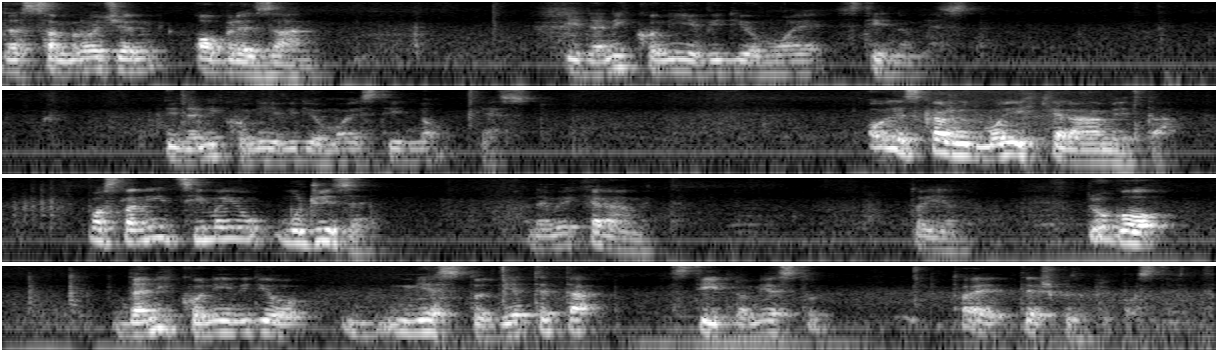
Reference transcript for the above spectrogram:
da sam rođen obrezan i da niko nije vidio moje stidno mjesto. I da niko nije vidio moje stidno mjesto. Ovdje se kaže od mojih kerameta. Poslanici imaju muđize, a nemaju kerameta. To je jedno. Drugo, da niko nije vidio mjesto djeteta, stidno mjesto, To je teško za pretpostaviti.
